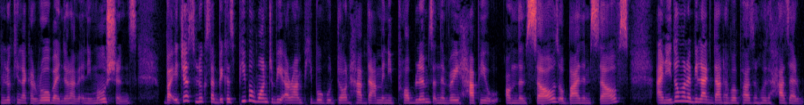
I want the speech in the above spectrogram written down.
looking like a robot and don't have any emotions, but it just looks like because people want to be around people who don't have that many problems and they're very happy on themselves or by themselves. And you don't want to be like that type of person who has a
